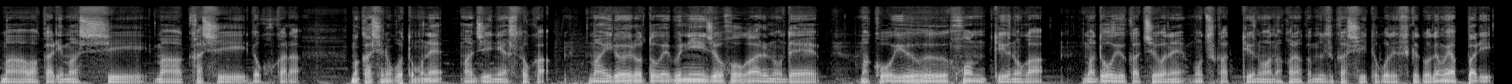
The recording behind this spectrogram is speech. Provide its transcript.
まあわかりますし、まあ歌詞どこから、まあ歌詞のこともね、まあジーニアスとか、まあいろいろとウェブに情報があるので、まあこういう本っていうのが、まあどういう価値をね、持つかっていうのはなかなか難しいとこですけど、でもやっぱり、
